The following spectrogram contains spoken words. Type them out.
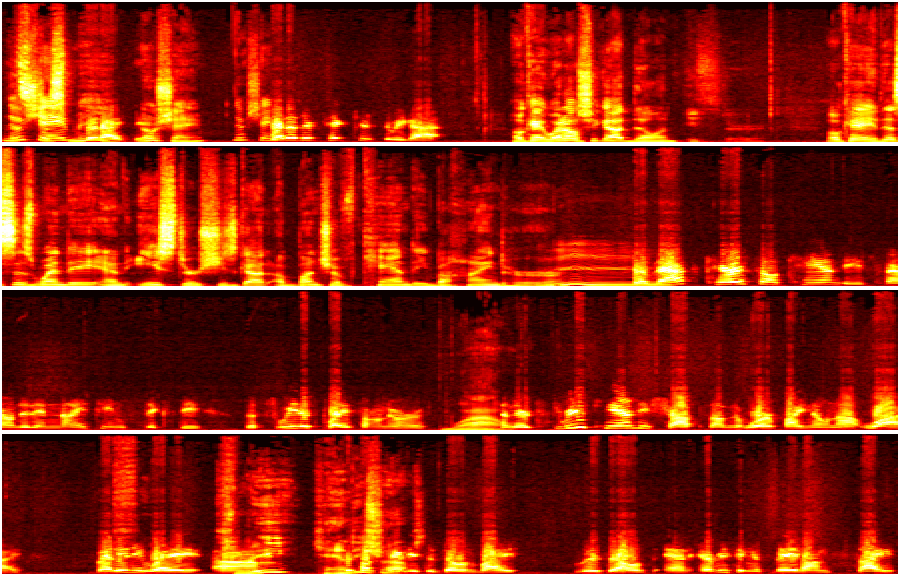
no It's just shame. me. Good idea. No shame. No shame. What other pictures do we got? Okay, what else you got, Dylan? Easter. Okay, this is Wendy and Easter. She's got a bunch of candy behind her. So that's Carousel Candies, founded in 1960, the sweetest place on earth. Wow. And there's three candy shops on the wharf. I know not why, but anyway, um, Three candy Carousel shops? Candies is owned by Liz Elves, and everything is made on site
